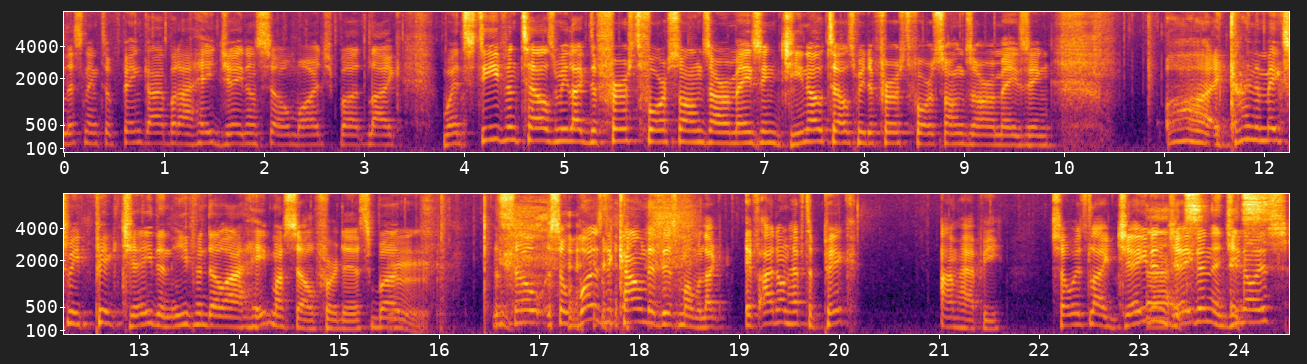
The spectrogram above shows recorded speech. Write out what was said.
listening to Pink Eye, but I hate Jaden so much. But like when Steven tells me like the first four songs are amazing, Gino tells me the first four songs are amazing. Oh, it kind of makes me pick Jaden, even though I hate myself for this. But so, so what is the count at this moment? Like, if I don't have to pick, I'm happy. So it's like Jaden, Uh, Jaden, and Gino is.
